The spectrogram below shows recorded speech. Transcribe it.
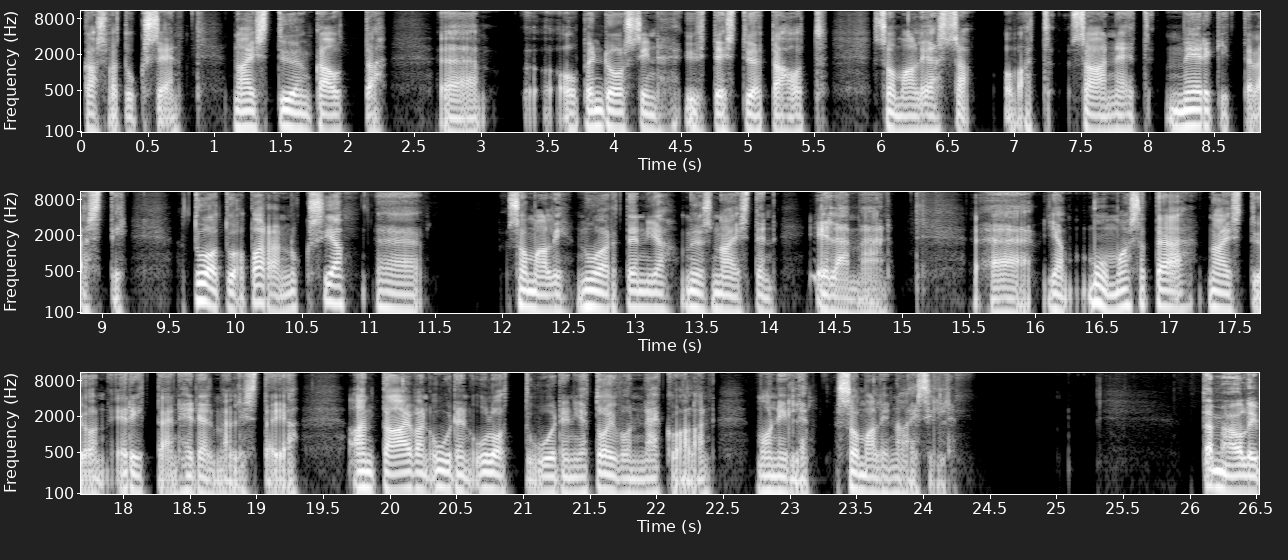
kasvatukseen. Naistyön kautta Open Doorsin yhteistyötahot Somaliassa ovat saaneet merkittävästi tuotua parannuksia somali nuorten ja myös naisten elämään. Ja muun muassa tämä naistyö on erittäin hedelmällistä ja antaa aivan uuden ulottuvuuden ja toivon näköalan monille somalinaisille. Tämä oli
